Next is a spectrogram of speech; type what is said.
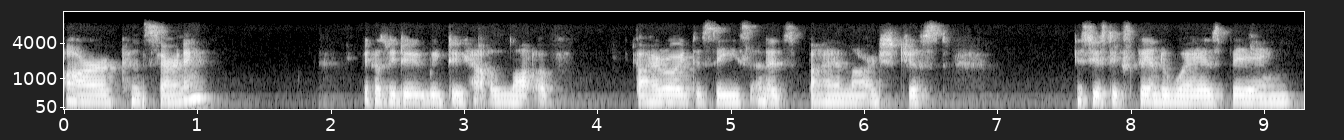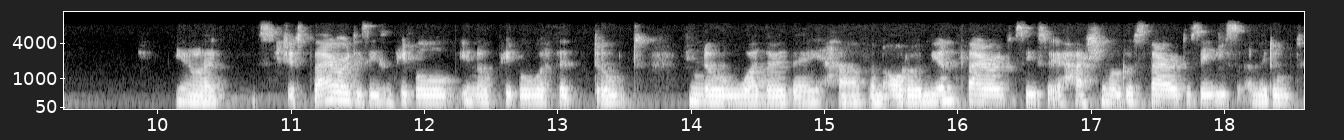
are concerning because we do we do have a lot of thyroid disease and it's by and large just it's just explained away as being you know like it's just thyroid disease and people you know people with it don't know whether they have an autoimmune thyroid disease like Hashimoto's thyroid disease and they don't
